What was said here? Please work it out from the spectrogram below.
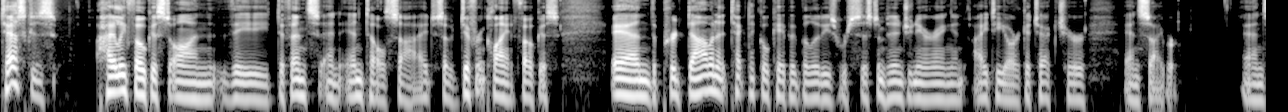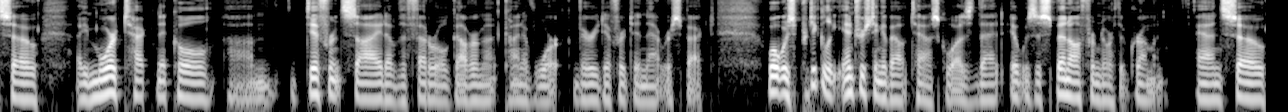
TASC is highly focused on the defense and intel side, so different client focus. And the predominant technical capabilities were systems engineering and IT architecture and cyber. And so, a more technical, um, different side of the federal government kind of work, very different in that respect. What was particularly interesting about TASC was that it was a spinoff from Northrop Grumman. And so,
